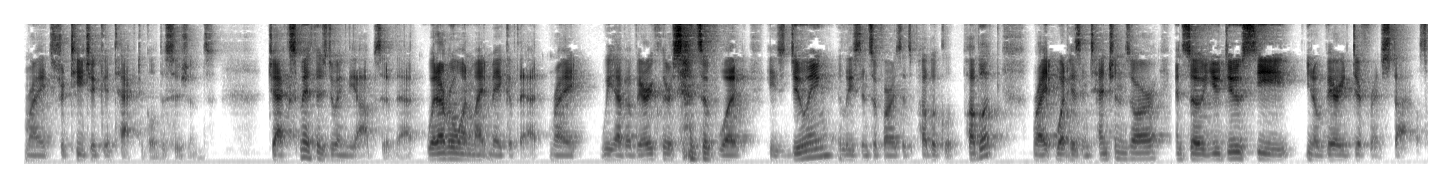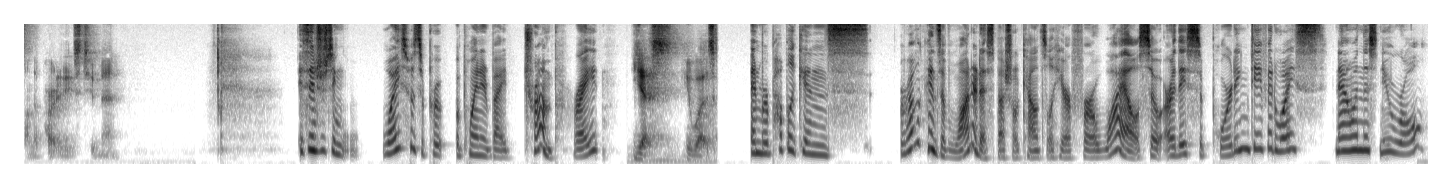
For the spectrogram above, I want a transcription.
right? Strategic and tactical decisions. Jack Smith is doing the opposite of that. Whatever one might make of that, right? We have a very clear sense of what he's doing, at least insofar as it's public, public, right? What his intentions are, and so you do see, you know, very different styles on the part of these two men. It's interesting. Weiss was appointed by Trump, right? Yes, he was. And Republicans Republicans have wanted a special counsel here for a while. So are they supporting David Weiss now in this new role?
